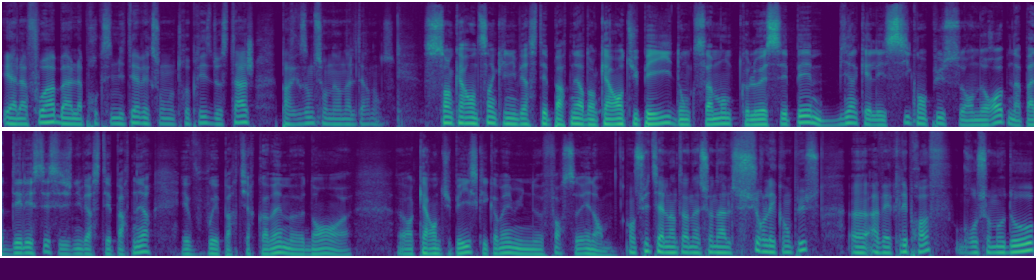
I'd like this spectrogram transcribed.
et à la fois bah, la proximité avec son entreprise de stage, par exemple, si on est en alternance. 145 universités partenaires dans 48 pays, donc ça montre que le SCP, bien qu'elle ait 6 campus en Europe, n'a pas délaissé ses universités partenaires et vous pouvez partir quand même dans en 48 pays, ce qui est quand même une force énorme. Ensuite, il y a l'international sur les campus, avec les profs, grosso modo,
